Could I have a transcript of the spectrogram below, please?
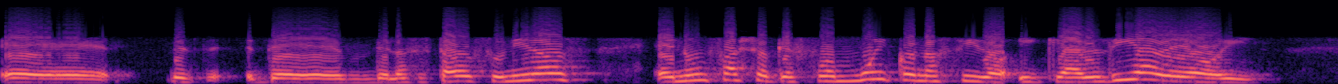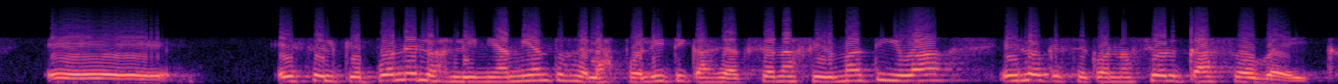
eh, de, los Estados Unidos, en un fallo que fue muy conocido y que al día de hoy es el que pone los lineamientos de las políticas de acción afirmativa, es lo que se conoció el caso Bake.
